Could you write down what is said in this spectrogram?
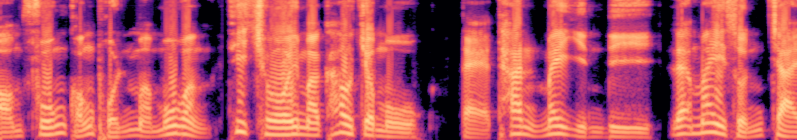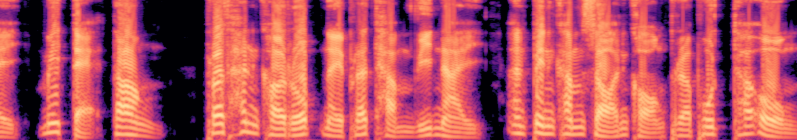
อมฟุ้งของผลมะม่วงที่โชยมาเข้าจมูก แต่ท่านไม่ยินดีและไม่สนใจไม่แตะต้อง เพราะท่านเคารพในพระธรรมวินัย อันเป็นคำสอนของพระพุทธองค์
